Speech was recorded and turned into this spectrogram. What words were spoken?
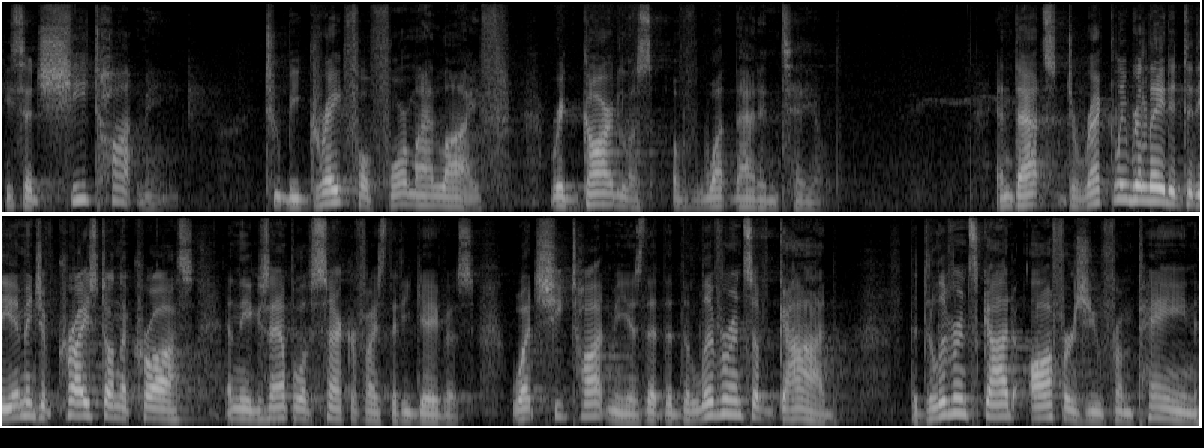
He said, She taught me to be grateful for my life, regardless of what that entailed. And that's directly related to the image of Christ on the cross and the example of sacrifice that he gave us. What she taught me is that the deliverance of God, the deliverance God offers you from pain,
